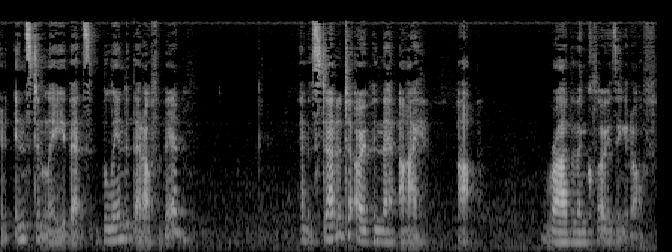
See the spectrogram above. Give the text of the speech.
And instantly that's blended that off a bit and it started to open that eye up rather than closing it off.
